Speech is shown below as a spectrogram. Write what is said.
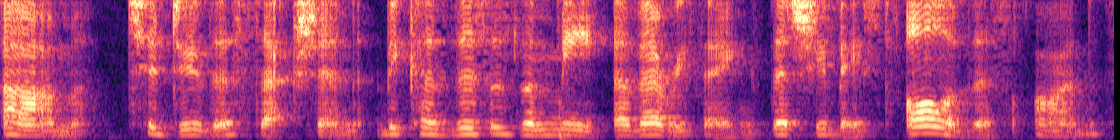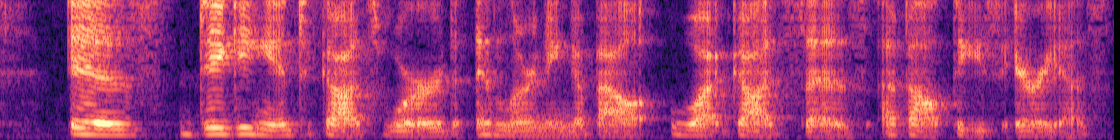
um, to do this section because this is the meat of everything that she based all of this on is digging into God's word and learning about what God says about these areas.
